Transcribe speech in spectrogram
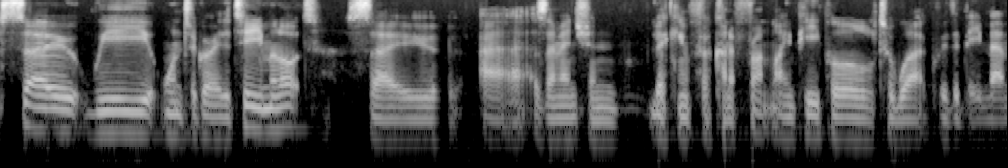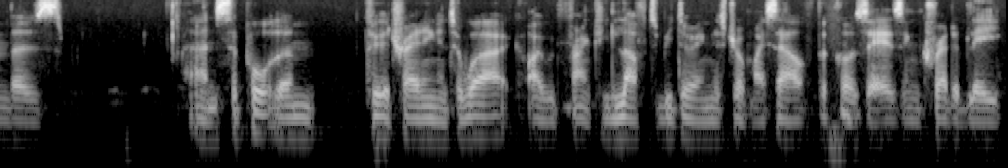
So we want to grow the team a lot. So uh, as I mentioned, looking for kind of frontline people to work with the Beam members and support them through the training and to work. I would frankly love to be doing this job myself because it is incredibly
